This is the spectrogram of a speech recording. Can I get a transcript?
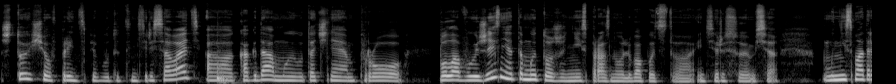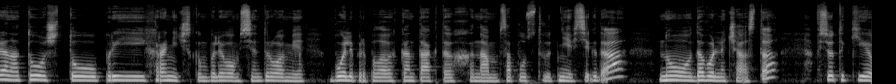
Что еще, в принципе, будут интересовать, а, когда мы уточняем про половую жизнь, это мы тоже не из праздного любопытства интересуемся. Несмотря на то, что при хроническом болевом синдроме боли при половых контактах нам сопутствуют не всегда, но довольно часто, все-таки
